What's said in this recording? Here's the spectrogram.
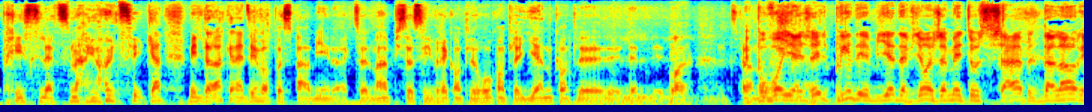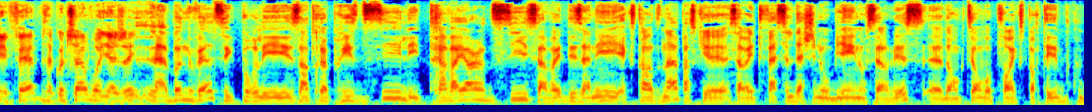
précis là-dessus, Mario, un de ces quatre. Mais le dollar canadien va pas super bien là, actuellement. Puis ça, c'est vrai contre l'euro, contre le yen, contre le, le, le, ouais. Pour voyager, le prix des billets d'avion a jamais été aussi cher. Puis le dollar est faible, ça coûte cher à voyager. La bonne nouvelle, c'est que pour les entreprises d'ici, les travailleurs d'ici, ça va être des années extraordinaires parce que ça va être facile d'acheter nos biens et nos services. Euh, donc, tu sais, on va pouvoir exporter beaucoup.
